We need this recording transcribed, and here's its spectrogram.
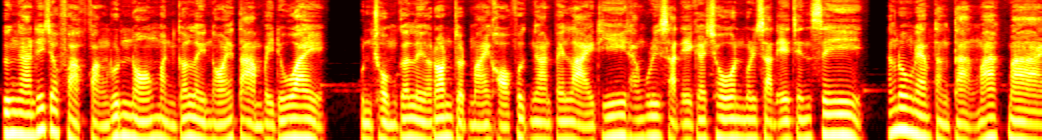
คืองานที่จะฝากฝังรุ่นน้องมันก็เลยน้อยตามไปด้วย คุณชมก็เลยร่อนจดหมายขอฝึกงานไปหลายที่ทั้งบริษัทเอกชน บริษัทเอเจนซี่ทั้งโรงแรมต่างๆ มากมาย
